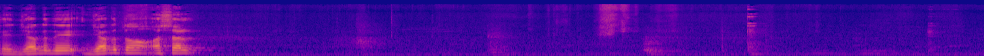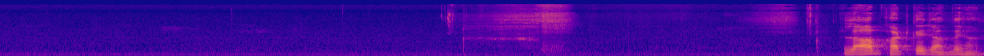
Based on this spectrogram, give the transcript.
ਤੇ ਜਗ ਦੇ, ਜਗ ਤੋਂ ਅਸਲ ਲਾਭ ਖੱਟ ਕੇ ਜਾਂਦੇ ਹਨ।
